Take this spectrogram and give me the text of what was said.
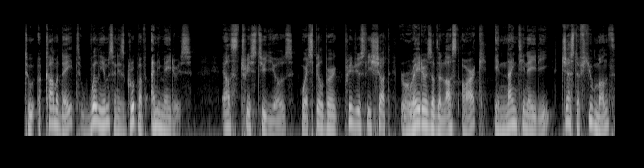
to accommodate Williams and his group of animators Elstree Studios, where Spielberg previously shot Raiders of the Lost Ark in 1980, just a few months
